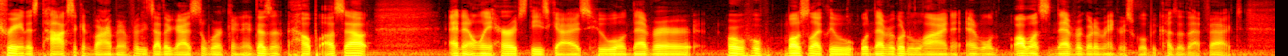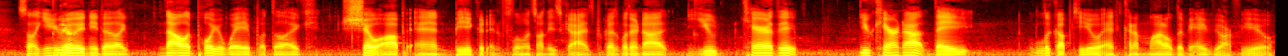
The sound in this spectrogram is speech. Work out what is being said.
creating this toxic environment for these other guys to work in. It doesn't help us out, and it only hurts these guys who will never. Or who most likely will, will never go to the line and will almost never go to ranger school because of that fact. So like you Yeah. really need to like not only pull your weight, but to like show up and be a good influence on these guys because whether or not you care that you care or not, they look up to you and kind of model the behavior for you.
